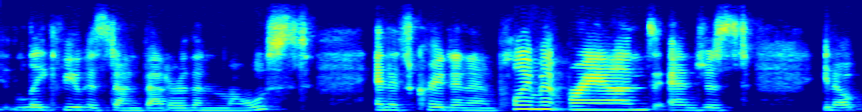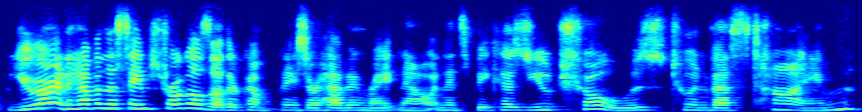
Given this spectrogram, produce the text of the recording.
Lakeview has done better than most and it's created an employment brand and just you know you aren't having the same struggles other companies are having right now and it's because you chose to invest time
